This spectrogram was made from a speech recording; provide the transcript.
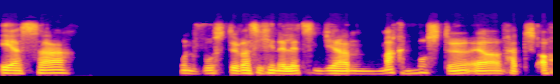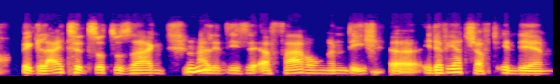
Er sah und wusste, was ich in den letzten Jahren machen musste. Er hat auch begleitet sozusagen mhm. alle diese Erfahrungen, die ich äh, in der Wirtschaft, in dem,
